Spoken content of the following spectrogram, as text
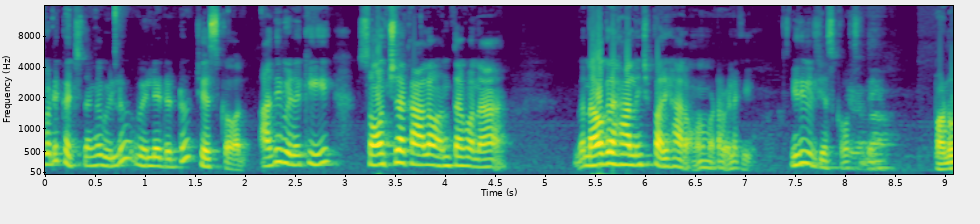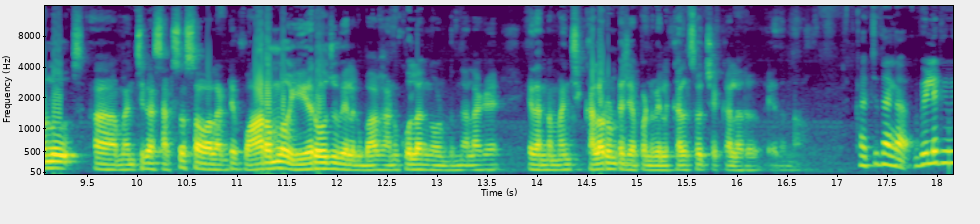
ఒకటి ఖచ్చితంగా వీళ్ళు వెళ్ళేటట్టు చేసుకోవాలి. అది వీళ్ళకి సంవత్సర కాలం అంతా కూడా నవగ్రహాల నుంచి పరిహారం అనమాట వీళ్ళకి. ఇది వీళ్ళు చేసుకోవాల్సింది. పనులు మంచిగా సక్సెస్ అవ్వాలంటే వారంలో ఏ రోజు వీళ్ళకి బాగా అనుకూలంగా ఉంటుంది? అలాగే ఏదన్నా మంచి కలర్ ఉంటే చెప్పండి వీళ్ళకి కలిసి వచ్చే కలర్ ఏదన్నా? ఖచ్చితంగా. వీళ్ళకి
